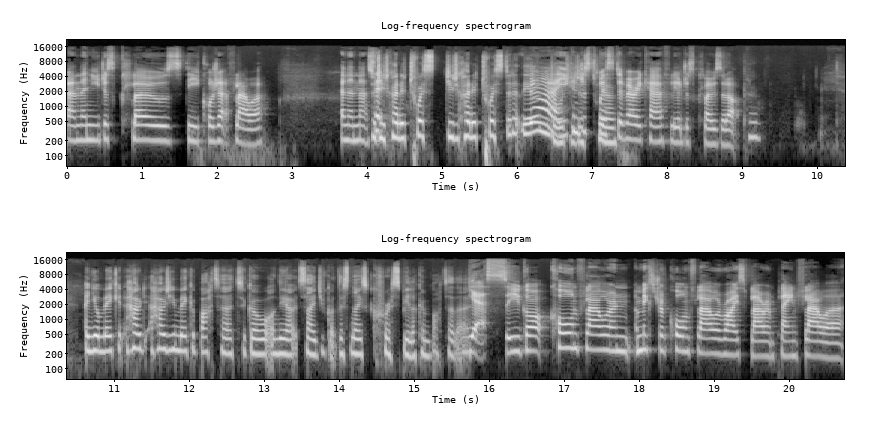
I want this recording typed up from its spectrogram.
and then you just close the courgette flower, and then that's So it. do you kind of twist? Do you kind of twist it at the end? yeah, you can just twist yeah. it very carefully or just close it up. And you're making how? How do you make a batter to go on the outside? You've got this nice crispy looking batter there. Yes. So you got corn flour and a mixture of corn flour, rice flour, and plain flour.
